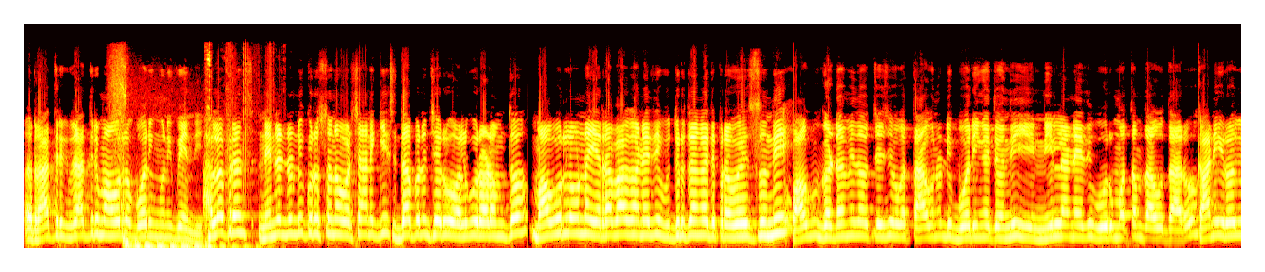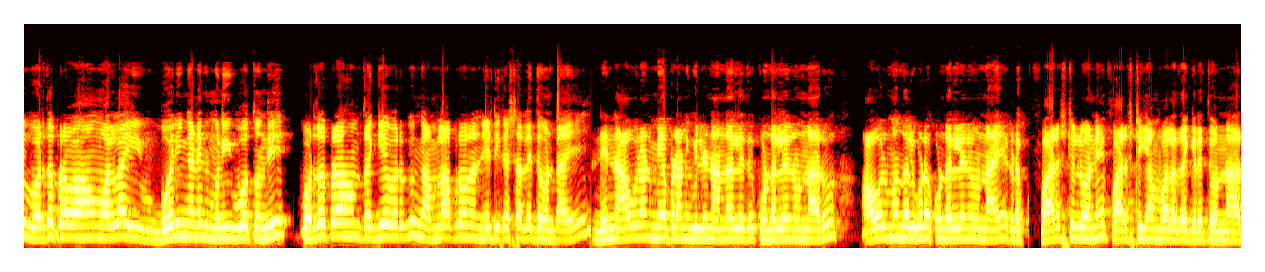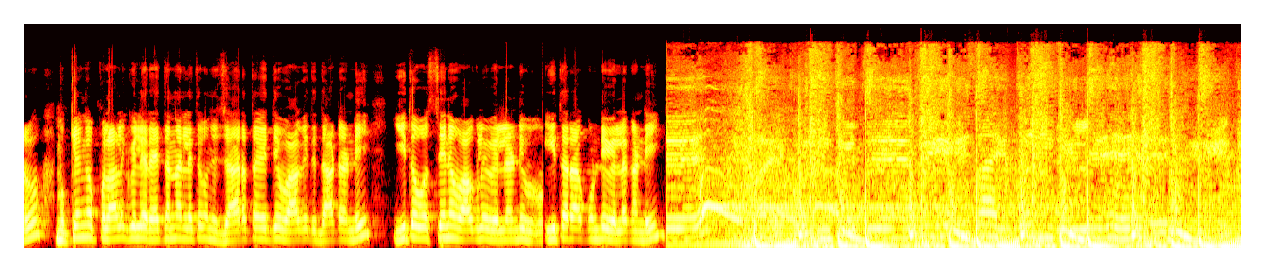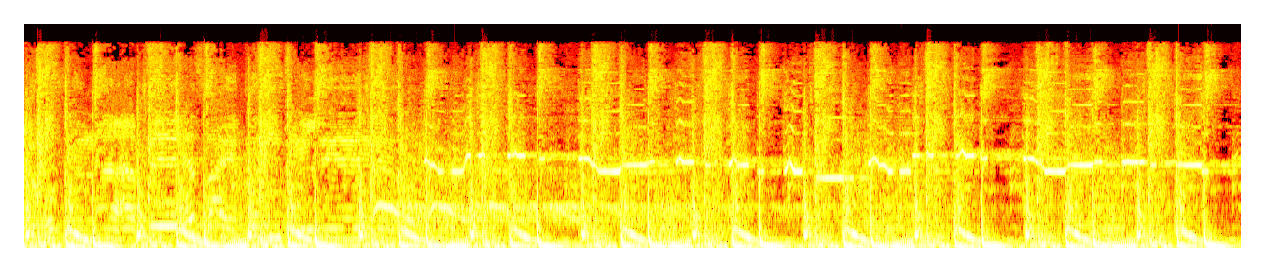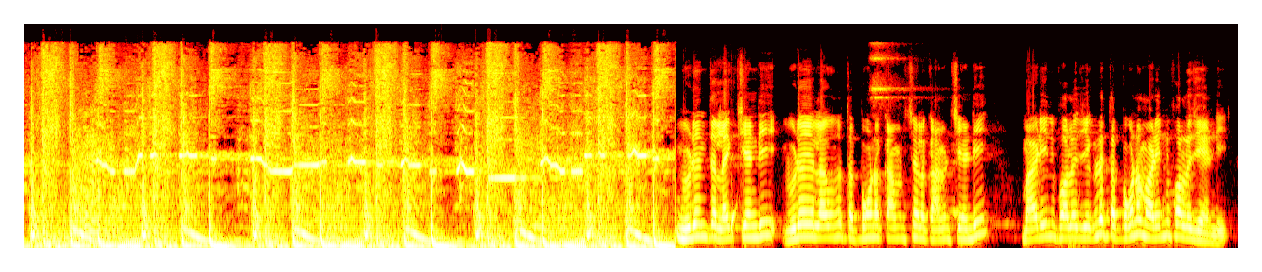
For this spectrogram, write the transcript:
రాత్రికి రాత్రి మా ఊర్లో బోరింగ్ మునిగిపోయింది. హలో ఫ్రెండ్స్ నిన్న నుండి కురుస్తున్న వర్షానికి సిద్ధాపురం చెరువు అలుగు రావడంతో మా ఊర్లో ఉన్న ఎర్రబాగు అనేది ఉధృతంగా అయితే ప్రవహిస్తుంది. వాగు గడ్డ మీద వచ్చేసి ఒక తాగునుండి బోరింగ్ అయితే ఉంది. ఈ నీళ్ళు అనేది ఊరు మొత్తం తాగుతారు. కానీ ఈ రోజు వరద ప్రవాహం వల్ల ఈ బోరింగ్ అనేది మునిగిపోతుంది. వరద ప్రవాహం తగ్గే వరకు ఇంకా అమలాపురంలో నీటి కష్టాలు అయితే ఉంటాయి. నిన్న ఆవులను మేపడానికి వెళ్ళిన అన్నలు అయితే కుండలేని ఉన్నారు. ఆవుల మందలు కూడా కుండలేని ఉన్నాయి. ఇక్కడ ఫారెస్ట్లోనే ఫారెస్ట్ క్యాంప్ వాళ్ళ దగ్గర అయితే ఉన్నారు. ముఖ్యంగా పొలాలకు వెళ్ళే రైతన్నలు అయితే కొంచెం జాగ్రత్తగా అయితే వాగైతే దాటండి. ఈత వస్తేనే వాగులో వెళ్ళండి. ఈత రాకుంటే వెళ్ళకండి. వీడియో అంతా లైక్ చేయండి. వీడియో ఎలా ఉందో తప్పకుండా కామెంట్స్ కామెంట్ చేయండి. మాడీని ఫాలో చేయకుండా తప్పకుండా మాడీని ఫాలో చేయండి.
